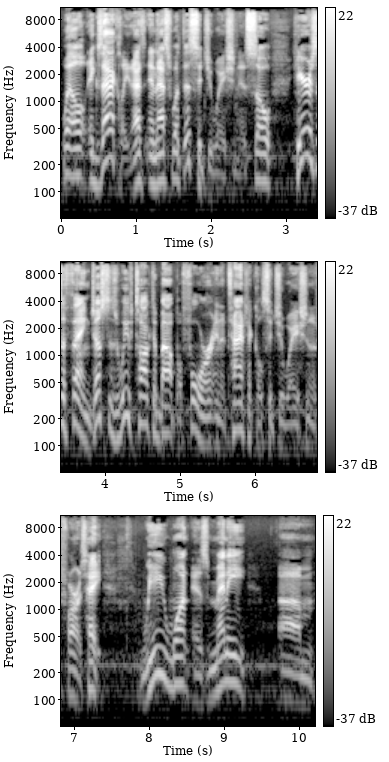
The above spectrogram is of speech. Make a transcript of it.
Well, exactly. That's and that's what this situation is. So here's the thing: just as we've talked about before in a tactical situation, as far as hey, we want as many um,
